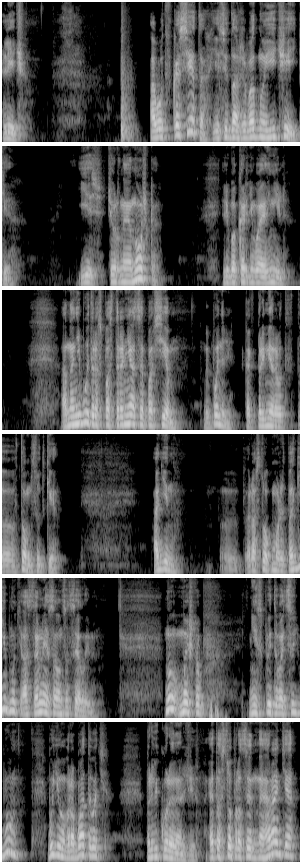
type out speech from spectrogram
лечь. А вот в кассетах, если даже в одной ячейке есть черная ножка, либо корневая гниль, она не будет распространяться по всем вы поняли? Как пример вот в, в том сутке. Один э, росток может погибнуть, а остальные останутся целыми. Ну, мы, чтобы не испытывать судьбу, будем обрабатывать Previcure Energy. Это стопроцентная гарантия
